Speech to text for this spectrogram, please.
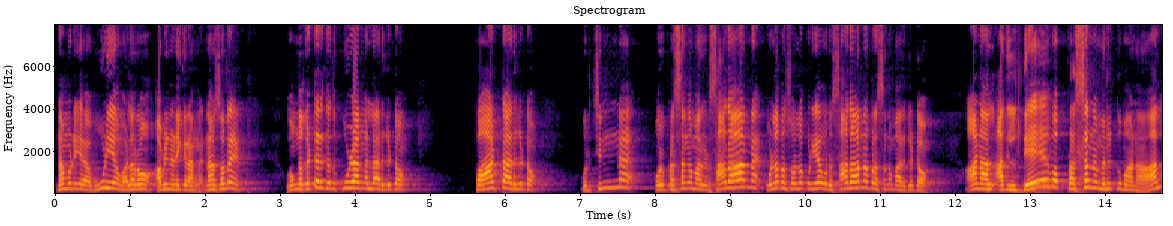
நம்முடைய ஊழியம் வளரும் அப்படின்னு நினைக்கிறாங்க. நான் சொல்கிறேன் உங்ககிட்ட இருக்கிறது கூழாங்கல்லாக இருக்கட்டும் பாட்டாக இருக்கட்டும் ஒரு சின்ன ஒரு பிரசங்கமாக இருக்கட்டும் சாதாரண உலகம் சொல்லக்கூடிய ஒரு சாதாரண பிரசங்கமாக இருக்கட்டும். ஆனால் அதில் தேவ பிரசன்னம் இருக்குமானால்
